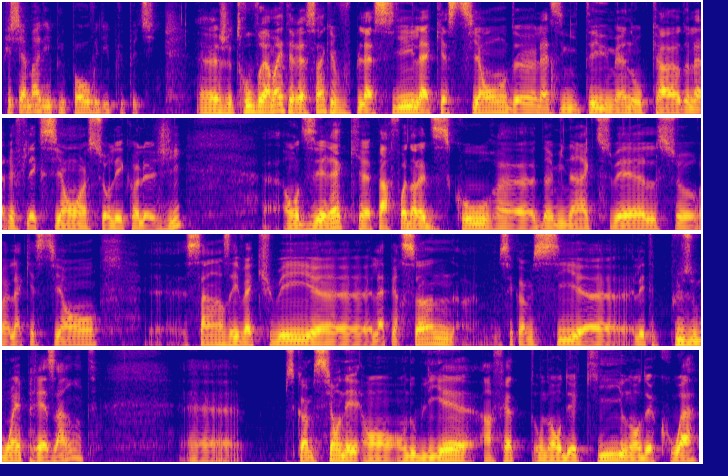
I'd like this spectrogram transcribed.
spécialement des plus pauvres et des plus petits. Euh, je trouve vraiment intéressant que vous placiez la question de la dignité humaine au cœur de la réflexion sur l'écologie. On dirait que parfois dans le discours dominant actuel sur la question sans évacuer la personne. C'est comme si elle était plus ou moins présente. c'est comme si on, est, on, oubliait, en fait, au nom de qui, au nom de quoi,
